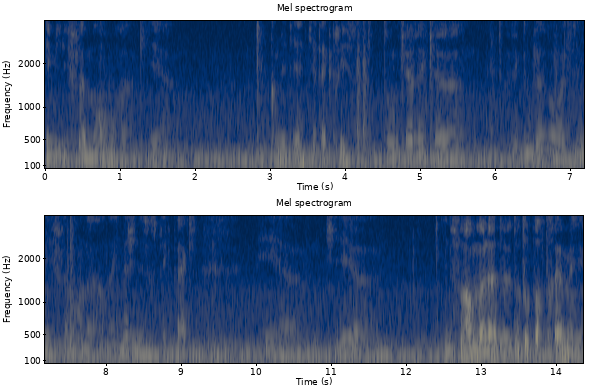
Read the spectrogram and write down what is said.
Émilie Flamand, euh, qui est comédienne, qui est actrice. Donc avec, avec Douglas Borwell et Émilie Flamand, on a, imaginé ce spectacle. Et qui est une forme là de- d'autoportrait, mais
